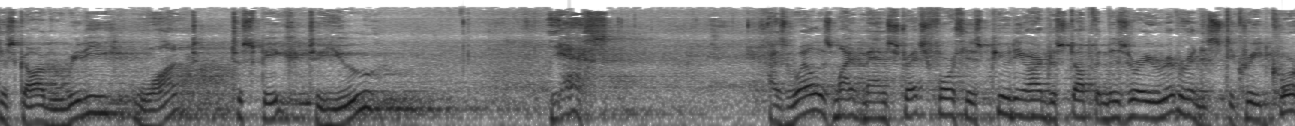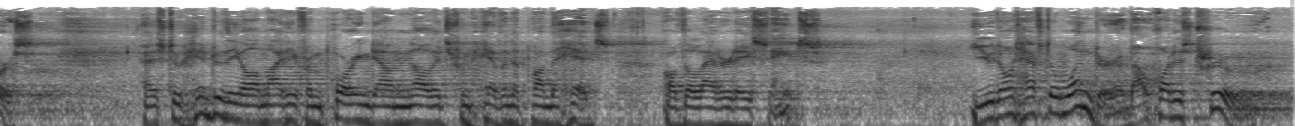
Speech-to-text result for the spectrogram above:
Does God really want to speak to you? Yes. As well as might man stretch forth his puny arm to stop the Missouri River in its decreed course, as to hinder the Almighty from pouring down knowledge from heaven upon the heads of the Latter day Saints. You don't have to wonder about what is true.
